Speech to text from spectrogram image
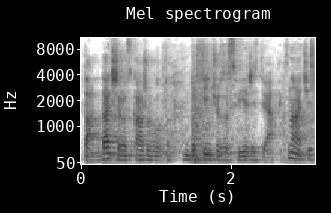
Так, далі розкажу, докінчу за свій різдвяник. Значить,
